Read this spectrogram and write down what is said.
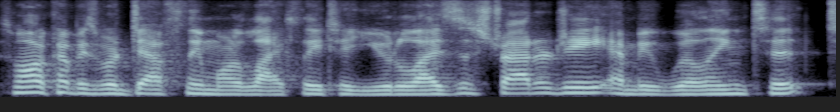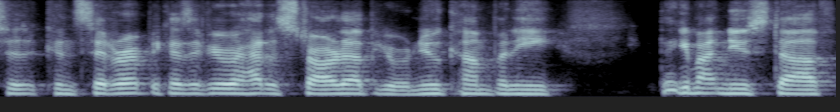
smaller companies were definitely more likely to utilize the strategy and be willing to to consider it because if you had a startup, you're a new company, thinking about new stuff,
